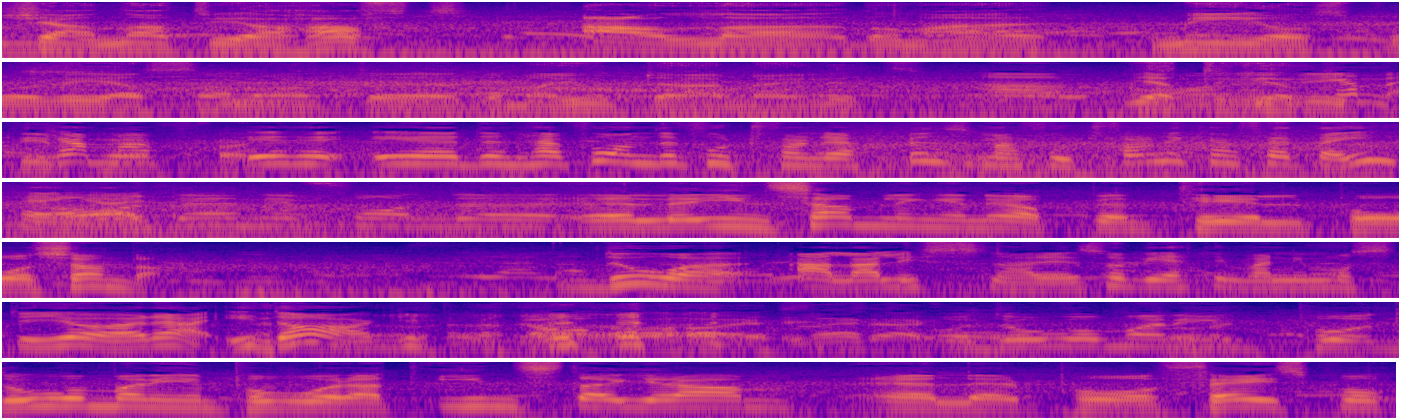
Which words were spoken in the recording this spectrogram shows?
känna att vi har haft alla de här med oss på resan och att eh, de har gjort det här möjligt. Ja. Jättekul. Ja, Kan, man- kan man, är, är den här fonden fortfarande öppen så man fortfarande kan sätta in Ja, pengar? den är fonden, eller insamlingen är öppen till på söndag. Då, alla lyssnare, så vet ni vad ni måste göra idag. Och då går man in på, då går man in på vårt Instagram eller på Facebook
